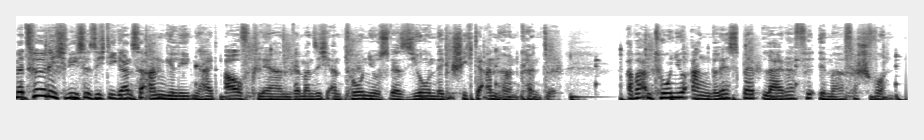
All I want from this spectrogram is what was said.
Natürlich ließe sich die ganze Angelegenheit aufklären, wenn man sich Antonios Version der Geschichte anhören könnte. Aber Antonio Angles bleibt leider für immer verschwunden.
